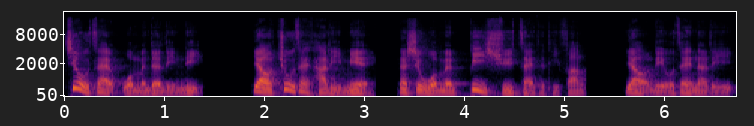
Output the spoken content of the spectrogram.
就在我们的灵里，要住在他里面，那是我们必须在的地方，要留在那里。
